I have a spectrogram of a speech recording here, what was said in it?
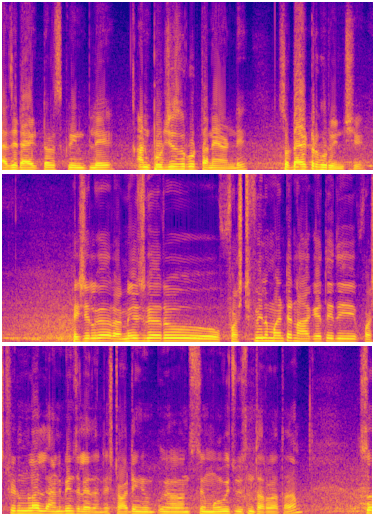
as a director screenplay and producer కూడా తనే అండి. సో డైరెక్టర్ గురించి. యాక్చువల్గా రమేష్ గారు ఫస్ట్ ఫిల్మ్ అంటే నాకైతే ఇది ఫస్ట్ ఫిల్మ్లో అనిపించలేదండి స్టార్టింగ్ మూవీ చూసిన తర్వాత. సో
